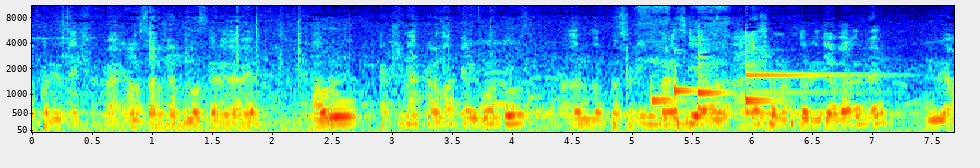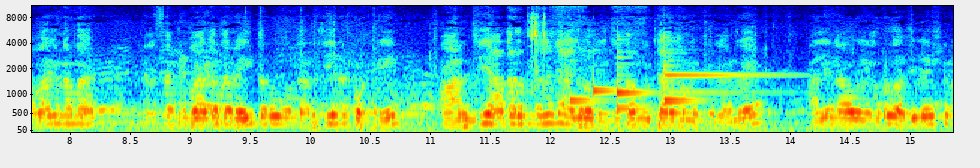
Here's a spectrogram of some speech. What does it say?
ಉಪನಿರ್ದೇಶಕರಾಗಿರುವಂತಹ ಇದ್ದಾರೆ. ಅವರು ತಕ್ಷಣ ಕ್ರಮ ಕೈಗೊಂಡು ಅದೊಂದು ಪ್ರೊಸೀಡಿಂಗ್ ಮಾಡಿಸಿ ಅವ್ರು ಆದೇಶ ಮಾಡ್ತಾರೆ. ಯಾವಾಗಂದ್ರೆ ನೀವು ಯಾವಾಗ ನಮ್ಮ ಕೆಲಸ ವಿಭಾಗದ ರೈತರು ಒಂದು ಅರ್ಜಿಯನ್ನು ಕೊಟ್ಟಿ ಆ ಅರ್ಜಿ ಆಧಾರದ ಮೇಲೆ ಆಗಿರೋದು. ಇದು ತಮ್ಮ ವಿಚಾರ ಗಮನಕ್ಕಿಲ್ಲ ಅಂದ್ರೆ ಅಲ್ಲಿ ನಾವು ಎಲ್ಲರೂ ಅಧಿವೇಶನ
